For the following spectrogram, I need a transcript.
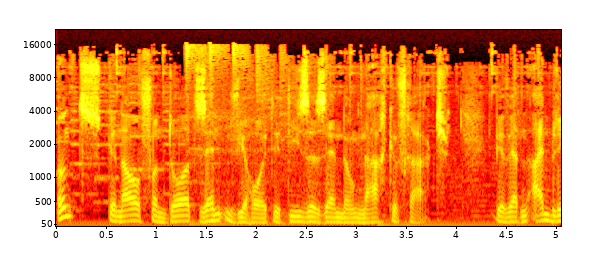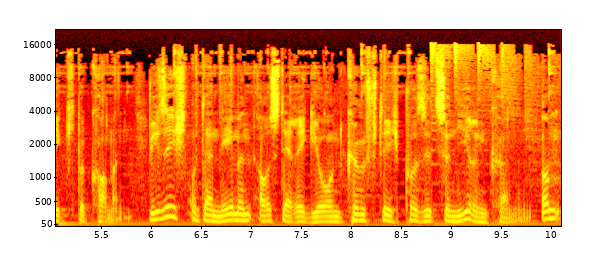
Und genau von dort senden wir heute diese Sendung nachgefragt. Wir werden Einblick bekommen, wie sich Unternehmen aus der Region künftig positionieren können, um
